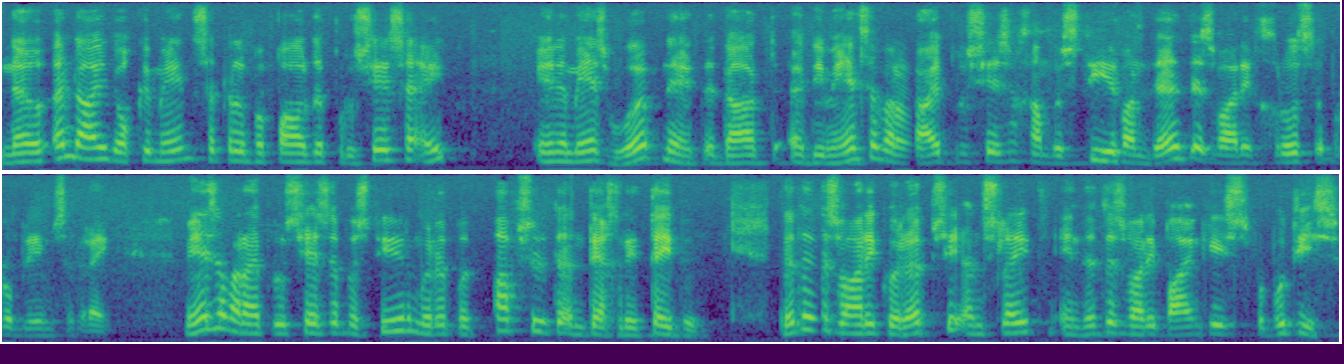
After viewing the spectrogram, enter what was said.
Nou in daai dokument sit hulle bepaalde prosesse uit en 'n mens hoop net dat uh, die mense wat daai prosesse gaan bestuur want dit is waar die grootste probleem sit ry. Mense wat daai prosesse bestuur, moet dit met absolute integriteit doen. Dit is waar die korrupsie insluit en dit is waar die baantjies vir boeties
